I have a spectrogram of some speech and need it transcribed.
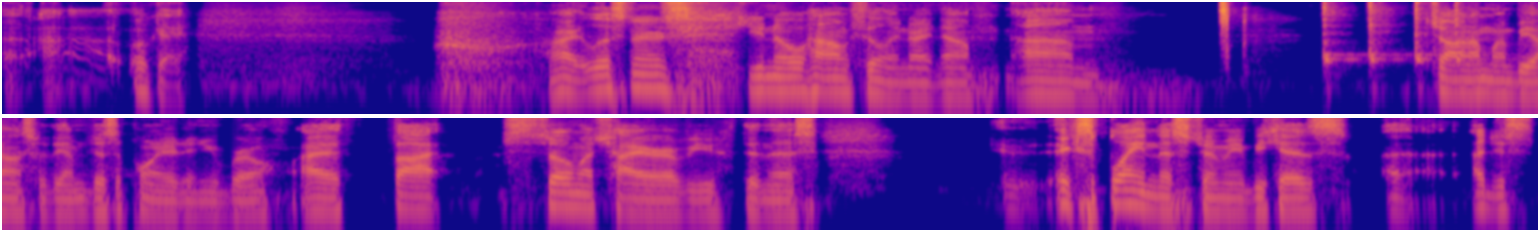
Uh, okay. All right, listeners, you know how I'm feeling right now. Um, John, I'm going to be honest with you. I'm disappointed in you, bro. I thought so much higher of you than this. Explain this to me because uh, I just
